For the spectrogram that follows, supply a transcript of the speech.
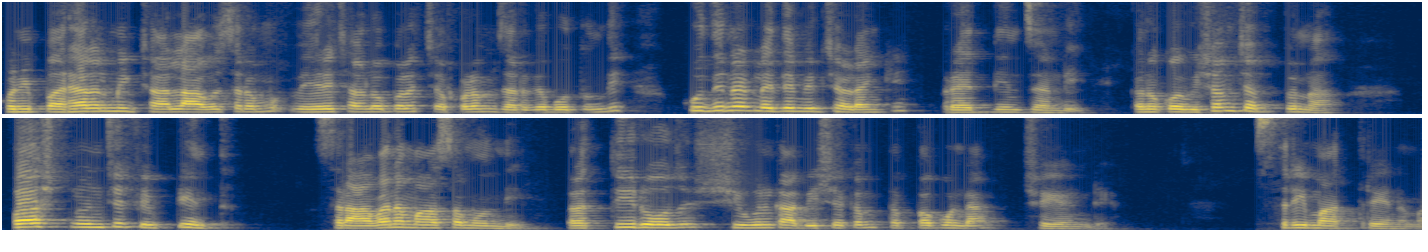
కొన్ని పరిహారాలు మీకు చాలా అవసరము. వేరే ఛానల్ లోపల చెప్పడం జరగబోతుంది. కుదిరినట్లయితే మీరు చేయడానికి ప్రయత్నించండి. కానీ ఒక విషయం చెప్తున్నా. ఫస్ట్ నుంచి ఫిఫ్టీన్త్ శ్రావణ మాసం ఉంది. ప్రతిరోజు శివునికి అభిషేకం తప్పకుండా చేయండి. శ్రీమాత్రే నమ.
